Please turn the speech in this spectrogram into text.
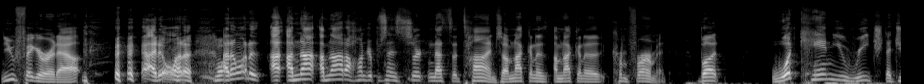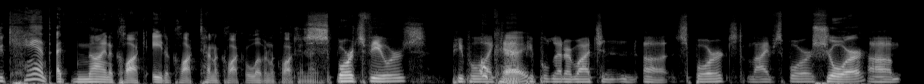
you figure it out. I don't want to. I don't want to. I'm not. I'm not 100 percent certain that's the time, so I'm not gonna. I'm not gonna confirm it. But what can you reach that you can't at nine o'clock, eight o'clock, ten o'clock, eleven o'clock at night? Sports viewers, people like that, people that are watching uh, sports, live sports. Sure. Um,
